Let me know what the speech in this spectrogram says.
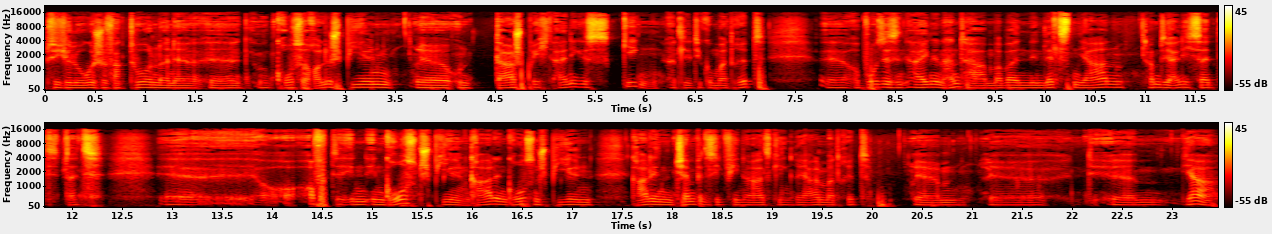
psychologische Faktoren eine äh, große Rolle spielen äh, und da spricht einiges gegen Atletico Madrid, äh, obwohl sie es in eigenen Hand haben. Aber in den letzten Jahren haben sie eigentlich seit, seit äh, oft in, in großen Spielen, gerade in großen Spielen, gerade in den Champions League Finals gegen Real Madrid, ähm, äh, ähm, ja,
